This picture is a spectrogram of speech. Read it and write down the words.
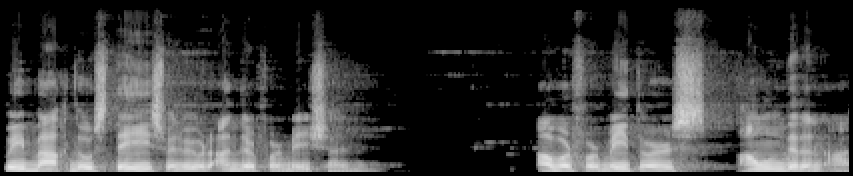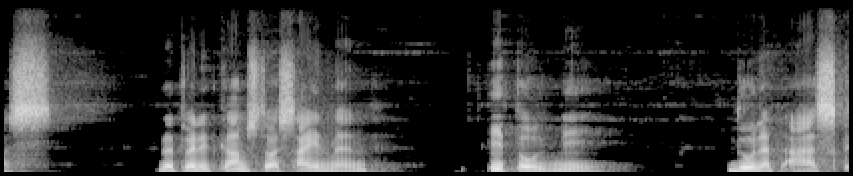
way back those days when we were under formation, our formators pounded on us that when it comes to assignment, he told me, do not ask,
